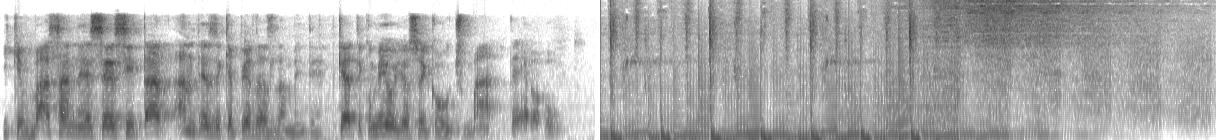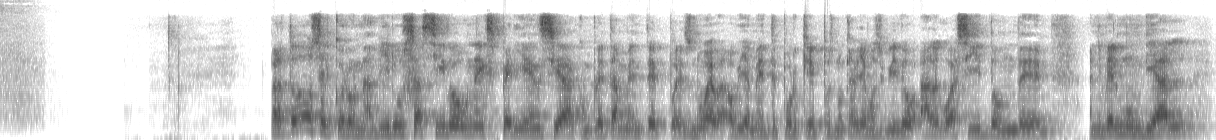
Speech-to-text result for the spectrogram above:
y que vas a necesitar antes de que pierdas la mente. Quédate conmigo, yo soy Coach Mateo. Para todos el coronavirus ha sido una experiencia completamente pues nueva, obviamente porque pues nunca habíamos vivido algo así donde a nivel mundial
